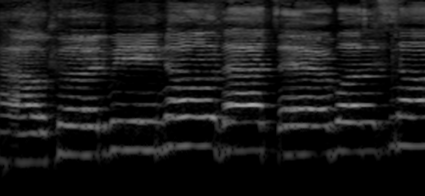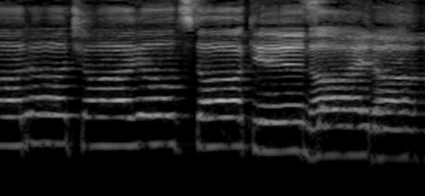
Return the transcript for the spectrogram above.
How could we know that there was not a child stuck inside a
